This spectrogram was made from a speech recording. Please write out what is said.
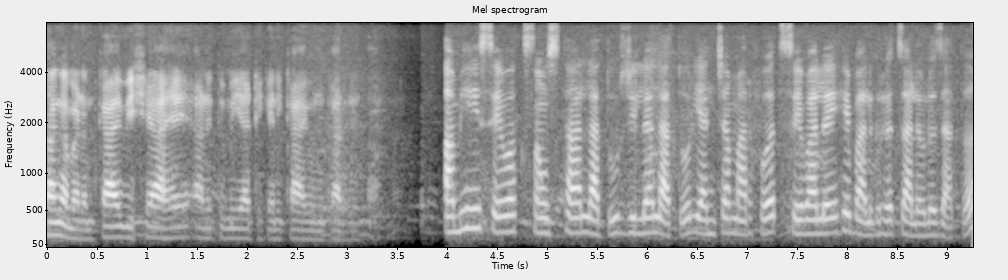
सांगा मॅडम काय विषय आहे आणि तुम्ही या ठिकाणी काय होऊन कार्यरत आहात आम्ही सेवक संस्था लातूर जिल्हा लातूर यांच्यामार्फत सेवालय हे बालगृह चालवलं जातं.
